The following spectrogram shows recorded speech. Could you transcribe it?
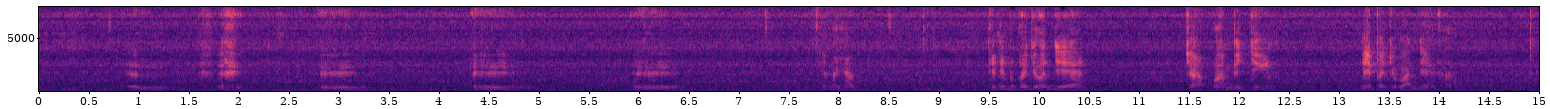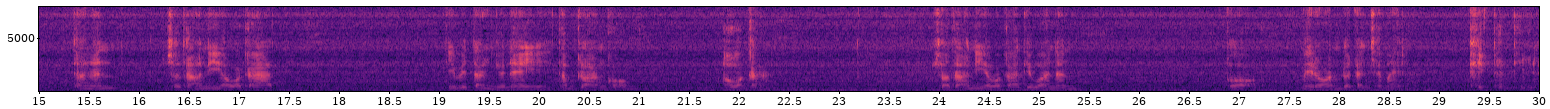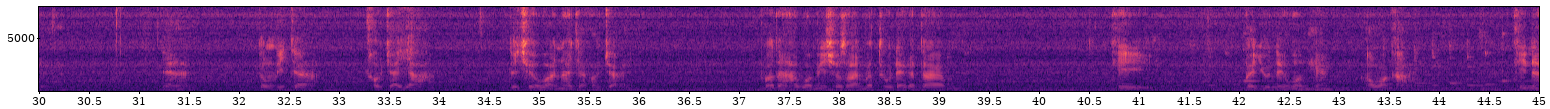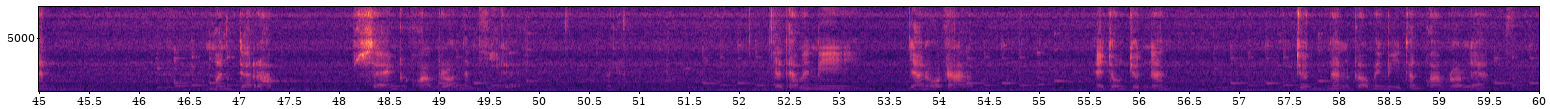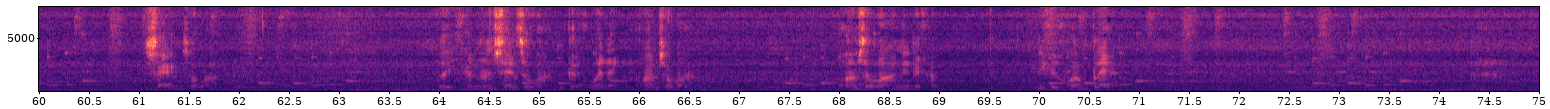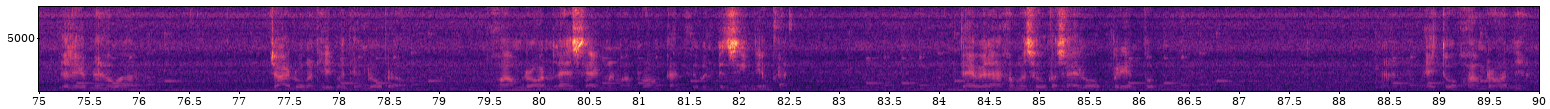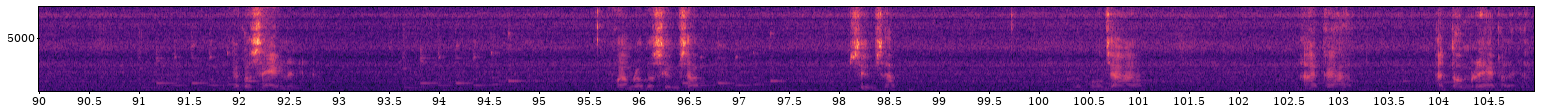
เออเออเออเออเห็นไหมครับ นี้มันก็ย้อนแย้งจากความเป็นจริงในปัจจุบันเนี่ยครับถ้างั้นสถานีอวกาศ ที่ไปตั้งอยู่ในท่ามกลางของอวกาศ สถานีอวกาศที่ว่านั้น ก็ไม่ร้อนด้วยกันใช่ไหมล่ะผิดทันทีเลยนะฮะตรงนี้จะเข้าใจยากแต่เชื่อว่าน่าจะเข้าใจ เพราะถ้าหากว่ามีสสารวัตถุใดก็ตาม ที่ไปอยู่ในห้วงแห่งอวกาศ ที่นั่น มันจะรับแสงกับความร้อนทันทีเลยแต่ถ้าไม่มียานอวกาศไอ้ตรงจุดนั้น จุดนั้นก็ไม่มีทั้งความร้อนและ แสงสว่างด้วยเฮ้ยทางนั้นแสงสว่างเกิดขึ้นมาได้ความสว่าง ความสว่างนี่นะครับ นี่คือความแปลกอย่าลืมนะว่า จากดวงอาทิตย์มาถึงโลกเรา ความร้อนและแสงมันมาพร้อมกัน คือมันเป็นสิ่งเดียวกัน แต่เวลาเข้ามาสู่กระแสโลกเปรี้ยงปุ๊บไอตัวความร้อนเนี่ย แล้วก็แสงนั่นนะครับความร้อนก็ซึมซับซึมซับ จากอากาศอะตอมแรกก็แล้วกัน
